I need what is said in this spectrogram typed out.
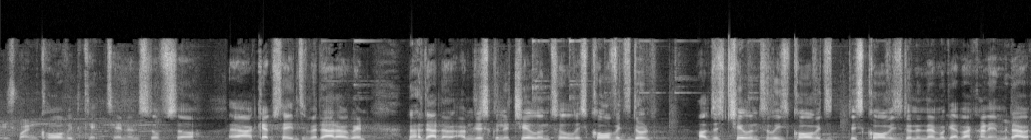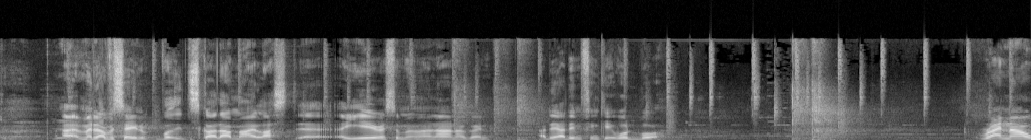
it's when COVID kicked in and stuff. So uh, I kept saying to my dad, I was going, "No, Dad, I'm just going to chill until this COVID's done. I'll just chill until this COVID this COVID's done, and then we'll get back on it." And my dad, uh, my dad was saying, "But it's got that might last uh, a year or something like that." And I was going, "I did, I didn't think it would, but." Right now,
